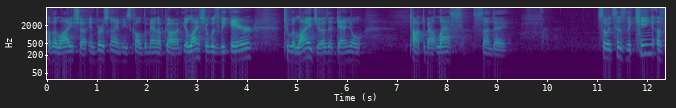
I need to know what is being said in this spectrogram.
of Elisha. In verse 9, he's called the man of God. Elisha was the heir to Elijah that Daniel talked about last Sunday. So it says the king of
